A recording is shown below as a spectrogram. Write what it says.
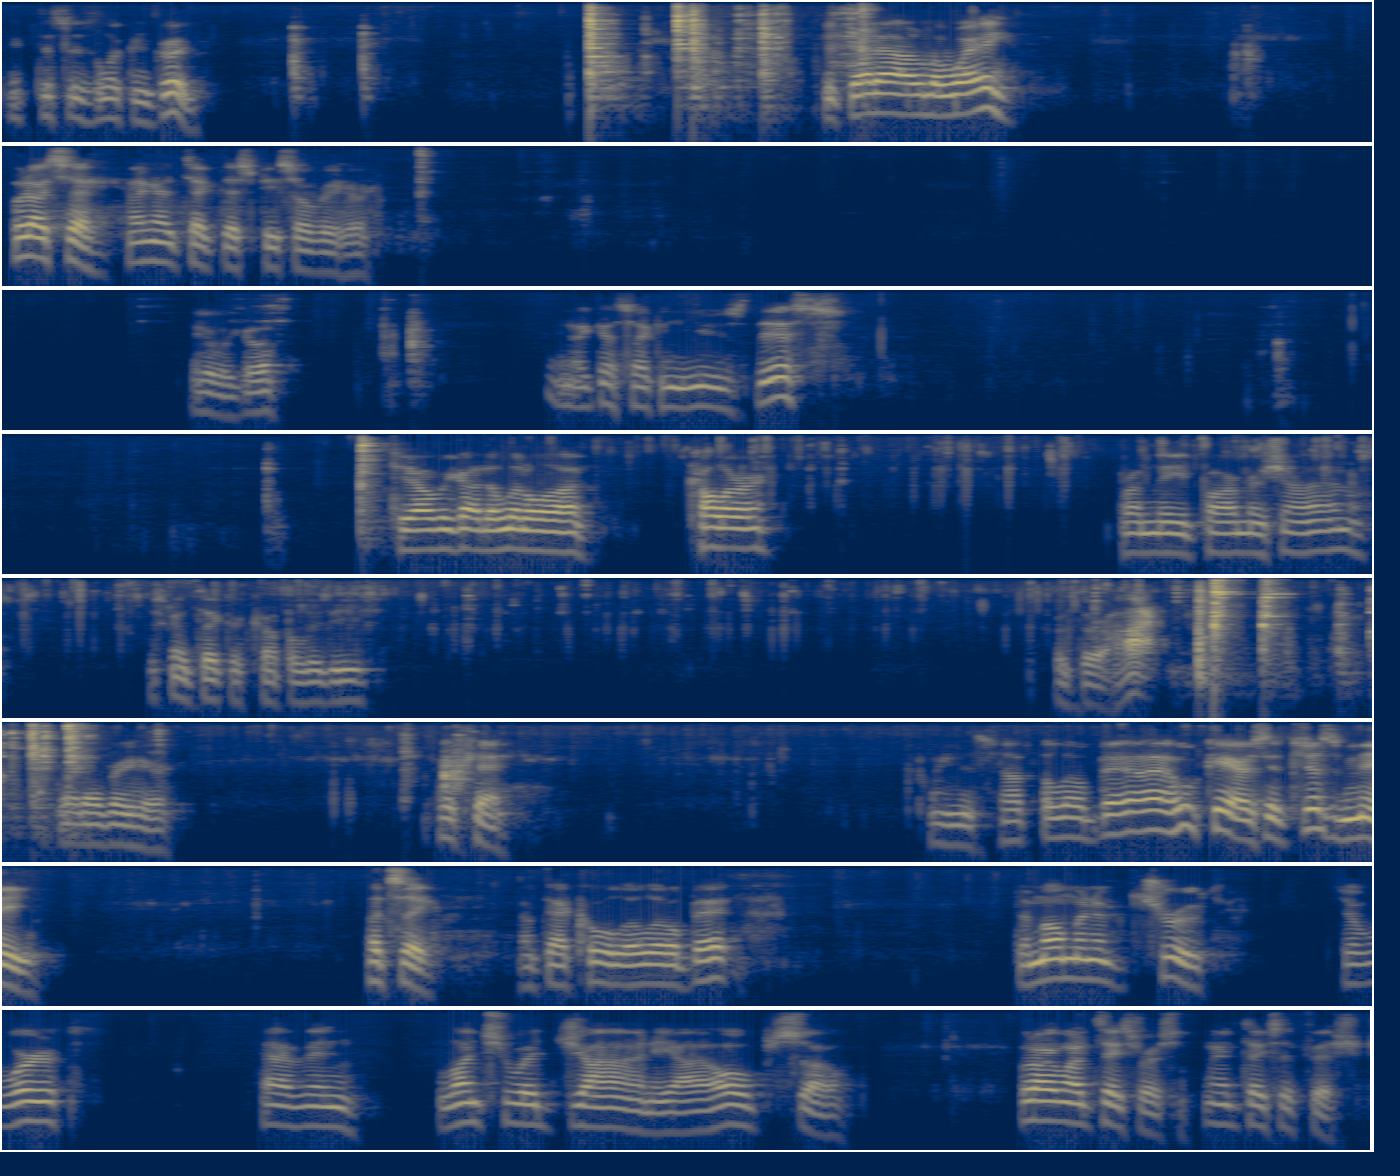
I think this is looking good. Get that out of the way. What do I say? I'm going to take this piece over here. There we go. And I guess I can use this. See how we got a little uh, color from the Parmesan. Just going to take a couple of these. Because they're hot. That over here. Okay. Clean this up a little bit. Uh, who cares? It's just me. Let's see. Let that cool a little bit. The moment of truth. Is it worth having lunch with Gianni? I hope so. What do I want to taste first? I'm going to taste the fish.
